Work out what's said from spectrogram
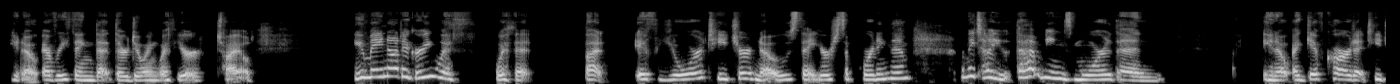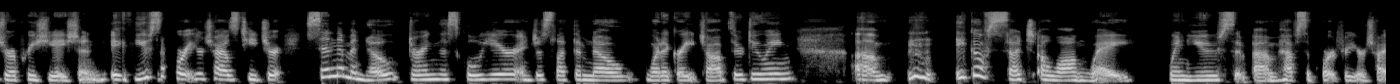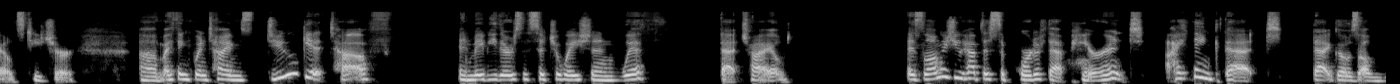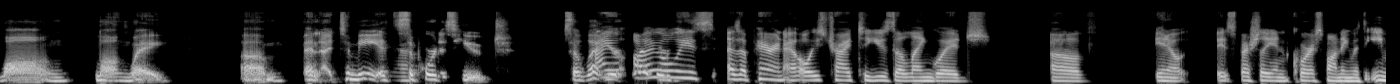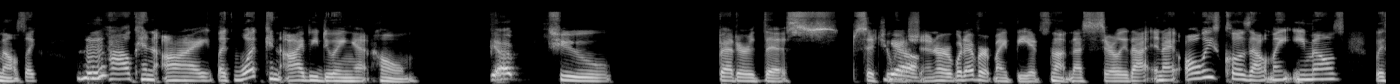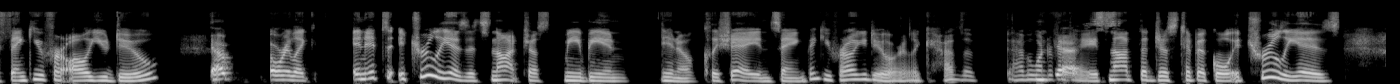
you know, everything that they're doing with your child. You may not agree with with it, but if your teacher knows that you're supporting them, let me tell you, that means more than you know, a gift card at teacher appreciation. If you support your child's teacher, send them a note during the school year and just let them know what a great job they're doing. Um, it goes such a long way when you um, have support for your child's teacher. Um, I think when times do get tough, and maybe there's a situation with that child, as long as you have the support of that parent, I think that that goes a long, long way. Um, and uh, to me, its yeah. support is huge. So let I, your, let I your, always, as a parent, I always try to use the language of, you know, especially in corresponding with emails, like, mm-hmm. how can I, like, what can I be doing at home? Yep. To better this situation yeah. or whatever it might be. It's not necessarily that. And I always close out my emails with thank you for all you do. Yep. Or like, and it's, it truly is. It's not just me being, you know, cliche and saying thank you for all you do or like have the, have a wonderful yes. day. It's not the just typical. It truly is.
